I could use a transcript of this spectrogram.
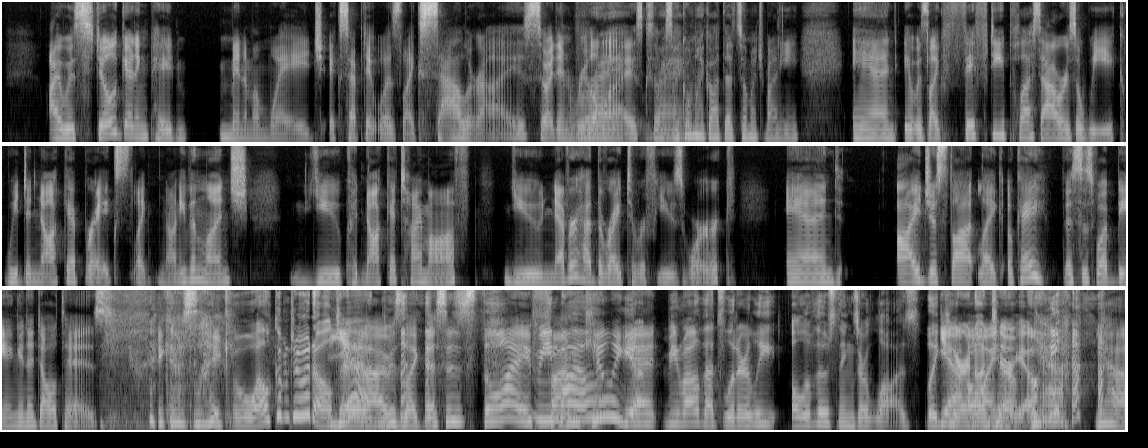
I was still getting paid minimum wage except it was like salarized. So I didn't realize cuz I was like, "Oh my god, that's so much money." And it was like 50 plus hours a week. We did not get breaks, like not even lunch. You could not get time off. You never had the right to refuse work. And I just thought, like, okay, this is what being an adult is. Because, like, Welcome to adulthood. yeah, I was like, this is the life. I'm killing yeah, it. Meanwhile, that's literally all of those things are laws, like Yeah, here in oh, Ontario. Yeah. yeah.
